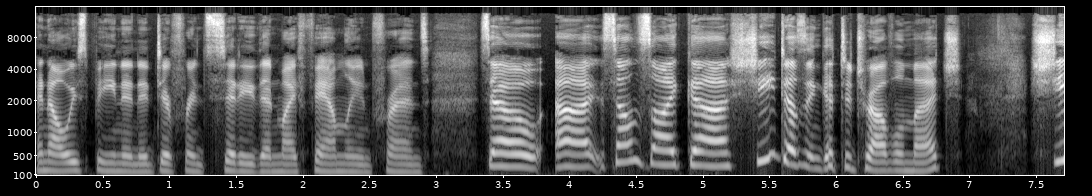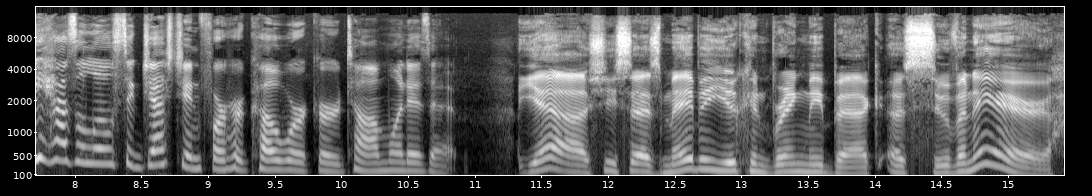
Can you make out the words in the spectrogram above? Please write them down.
and always being in a different city than my family and friends. So uh, it sounds like uh, she doesn't get to travel much. She has a little suggestion for her coworker, Tom. What is it? Yeah, she says, maybe you can bring me back a souvenir.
